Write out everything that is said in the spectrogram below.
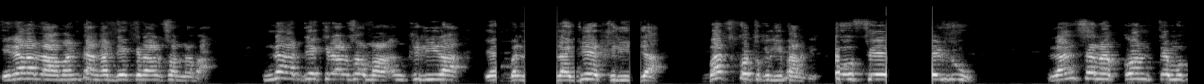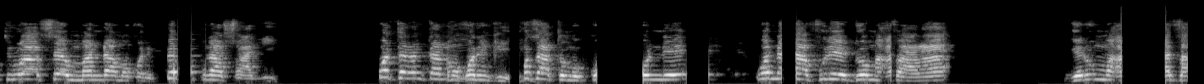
Il a la manta en déclaration Naba. Na déclaration Nkilila. lajɛ kirida basikɔtu limardi o feelu lansana kɔnte mutuwa se manda mɔkɔni pepu na swaji o taranta na mɔkɔni ki o sa tungu konde o na fule do ma fara geru ma alfa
